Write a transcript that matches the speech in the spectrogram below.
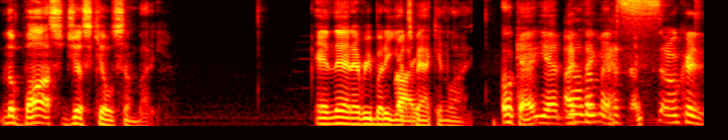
the boss just kills somebody, and then everybody gets Right. back in line. Okay, yeah, I no, that think makes that's sense. so crazy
